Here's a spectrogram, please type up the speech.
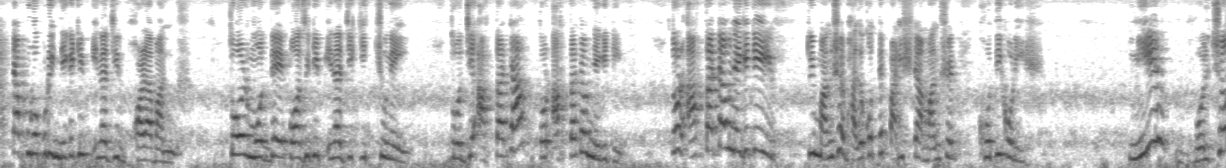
একটা পুরোপুরি নেগেটিভ এনার্জির ভরা মানুষ। তোর মধ্যে পজিটিভ এনার্জি কিচ্ছু নেই। তোর যে আত্মাটা, তোর আত্মাটাও নেগেটিভ তোর আত্মাটাও নেগেটিভ তুই মানুষের ভালো করতে পারিস না, মানুষের ক্ষতি করিস। তুমি বলছো?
